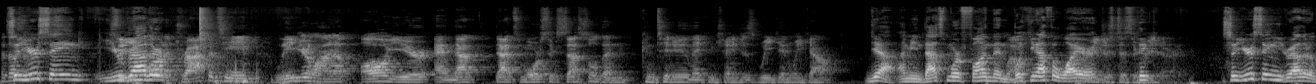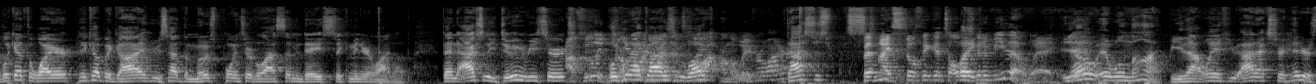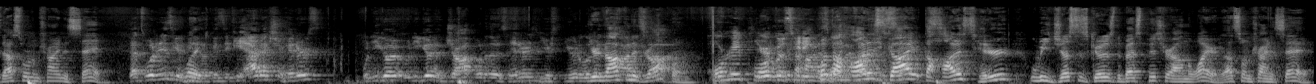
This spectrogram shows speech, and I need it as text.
That So you're saying so you'd you rather want to draft a team, leave your lineup all year, and that that's more successful than continuing making changes week in week out. Yeah, I mean that's more fun than Well, looking at the wire. We just disagree pick- there. So you're saying you'd rather look at the wire, pick up a guy who's had the most points over the last seven days, stick him in your lineup, than actually doing research, Absolutely. looking Jump at on a guy guys you like. on the waiver wire. That's just. But I still think it's always Like- going to be that way. no, it will not be that way if you add extra hitters. That's what I'm trying to say. That's what it is going to Like- be though. Because if you add extra hitters, when you go when you go to drop one of those hitters, you're you're, You're not going to drop guy. him. Jorge You're hitting But the hottest guy, the hottest hitter, will be just as good as the best pitcher on the wire. That's what I'm trying to say.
